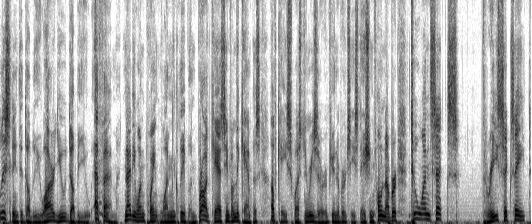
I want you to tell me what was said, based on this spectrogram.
listening to WRUW FM 91.1 Cleveland, broadcasting from the campus of Case Western Reserve University Station. Phone number 216 368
